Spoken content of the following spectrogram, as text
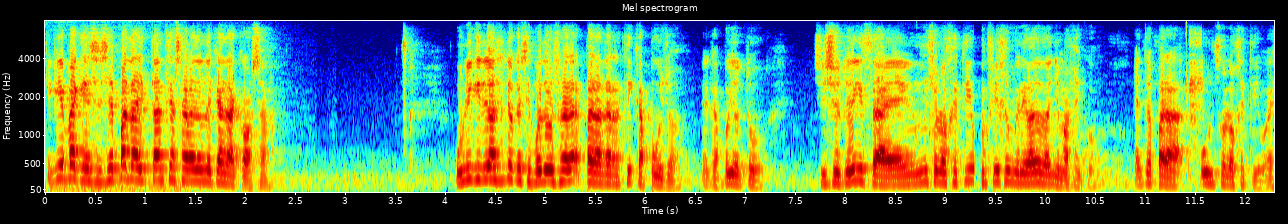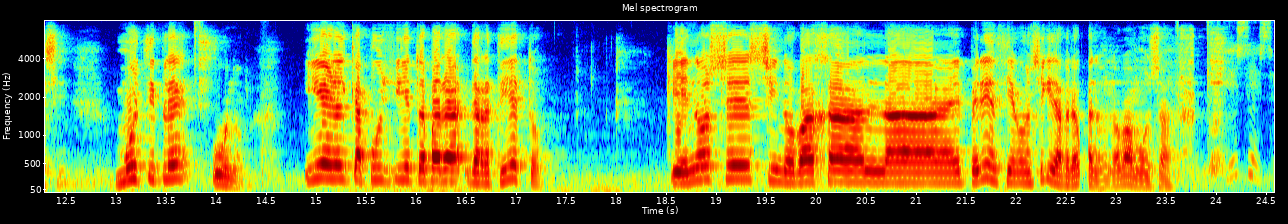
Y que para quien se sepa la distancia sabe dónde queda la cosa. Un líquido ácido que se puede usar para derretir capullo. El capullo tú. Si se utiliza en un solo objetivo, inflige un elevado daño mágico. Esto es para un solo objetivo, ese. Múltiple, uno. Y el capullo y esto es para derretir esto. Que no sé si nos baja la experiencia conseguida, pero bueno, lo vamos a usar. ¿Qué es eso?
